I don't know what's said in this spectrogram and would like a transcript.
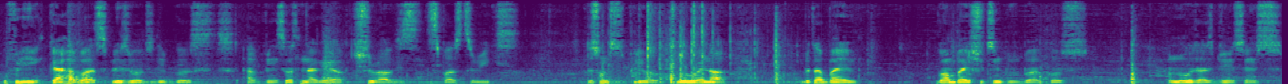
Hopefully Kai Havertz plays well today because I've been sorting that guy out throughout this, this past two weeks. Just wanted to play well. To win now. Better buy go and buy a shooting boot back because I don't know what that's been since.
